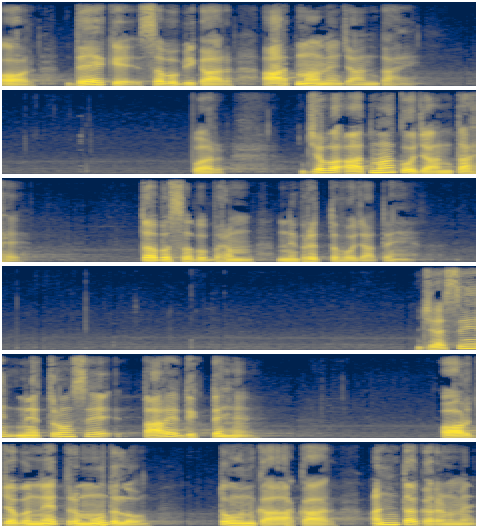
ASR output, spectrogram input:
और देह के सब विकार आत्मा में जानता है। पर जब आत्मा को जानता है तब सब भ्रम निवृत्त हो जाते हैं। जैसे नेत्रों से तारे दिखते हैं और जब नेत्र मूंद लो तो उनका आकार अंतकरण में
